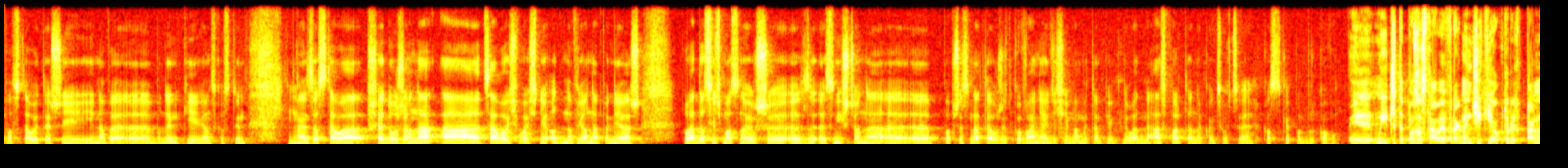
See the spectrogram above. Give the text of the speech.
powstały też i nowe e, budynki, w związku z tym została przedłużona, a całość właśnie odnowiona, ponieważ była dosyć mocno już e, zniszczona e, e, poprzez lata użytkowania. Dzisiaj mamy tam piękny, ładny asfalt, a na końcówce kostkę podbrukową. I czy te pozostałe fragmenciki, o których Pan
